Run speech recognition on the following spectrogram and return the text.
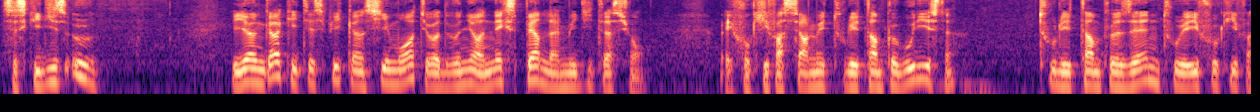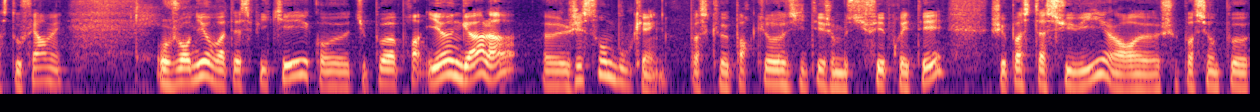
C'est ce qu'ils disent eux. Il y a un gars qui t'explique qu'en six mois, tu vas devenir un expert de la méditation. Il faut qu'il fasse fermer tous les temples bouddhistes. Hein tous les temples zen, tous les, il faut qu'il fasse tout fermer. Aujourd'hui, on va t'expliquer que tu peux apprendre. Il y a un gars là, euh, j'ai son bouquin, parce que par curiosité, je me suis fait prêter. Je sais pas si tu as suivi, alors euh, je sais pas si on peut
